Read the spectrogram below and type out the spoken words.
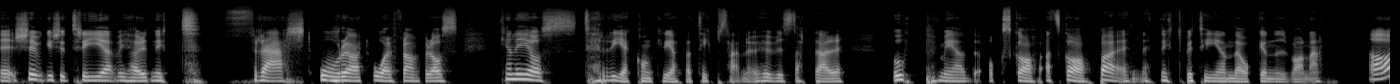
eh, 2023, vi har ett nytt fräscht, orört år framför oss. Kan du ge oss tre konkreta tips här nu, hur vi startar upp med och skapa, att skapa ett, ett nytt beteende och en ny vana? ja,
